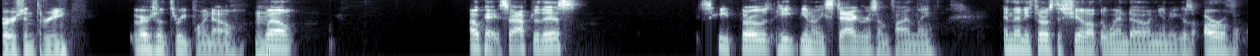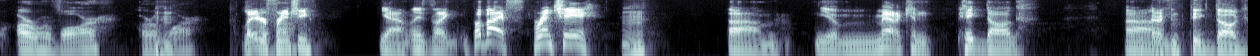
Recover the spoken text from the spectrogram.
version three. version 3 Mhm. Well, okay, so after this, he throws he you know he staggers him finally, and then he throws the shield out the window, and you know he goes au revoir, au revoir, au Mhm. revoir. Later, Uh-huh. Frenchie. Yeah, he's like bye bye Frenchie. Mhm. Um, you American pig dog. Um, American pig dog.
